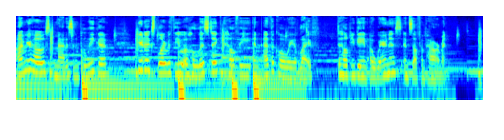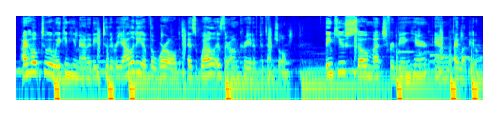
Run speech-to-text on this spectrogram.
I'm your host, Madison Palika, here to explore with you a holistic, healthy, and ethical way of life to help you gain awareness and self empowerment. I hope to awaken humanity to the reality of the world as well as their own creative potential. Thank you so much for being here, and I love you.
